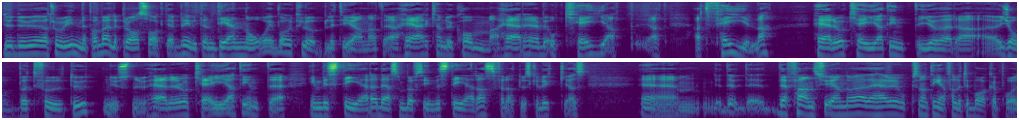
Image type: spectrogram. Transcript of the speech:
du, du, jag tror du är inne på en väldigt bra sak. Det har blivit en DNA i vår klubb lite grann. Att ja, här kan du komma, här är det okej att, att, att fejla. Här är det okej att inte göra jobbet fullt ut just nu. Här är det okej att inte investera det som behövs investeras för att du ska lyckas. Ehm, det, det, det fanns ju en, det här är också någonting jag faller tillbaka på,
